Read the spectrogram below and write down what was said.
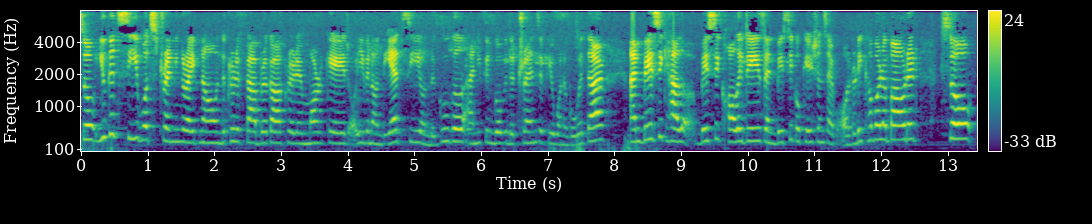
So you can see what's trending right now in the Creative fabric, Fabrica, Creative Market, or even on the Etsy, on the Google, and you can go with the trends if you want to go with that. And basic basic holidays and basic occasions, I've already covered about it. So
